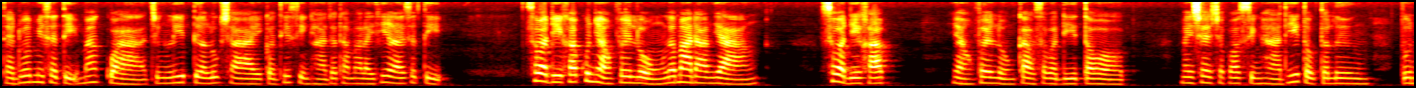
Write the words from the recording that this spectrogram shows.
แต่ด้วยมีสติมากกว่าจึงรีบเตือนลูกชายก่อนที่สิงหาจะทำอะไรที่ไร้สติ สวัสดีครับ คุณหยางเฟยหลงและมาดามหยาง สวัสดีครับ หยางเฟยหลงกล่าวสวัสดีตอบ ไม่ใช่เฉพาะสิงหาที่ตกตะลึง ตุน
